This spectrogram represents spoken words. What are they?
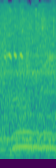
Mm-hmm.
